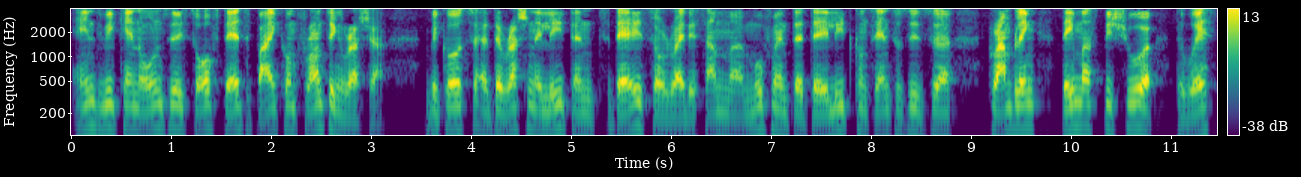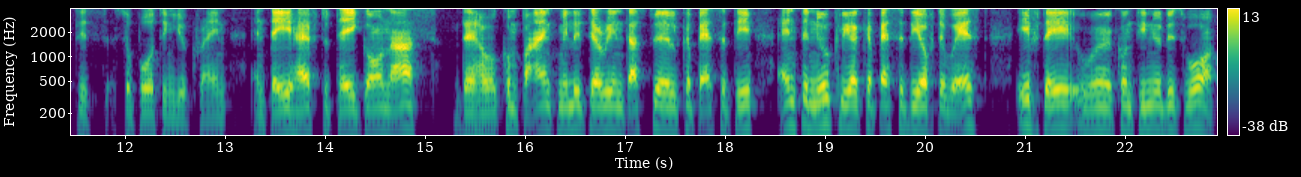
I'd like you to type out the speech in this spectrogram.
and we can only solve that by confronting Russia because uh, the Russian elite, and there is already some uh, movement that the elite consensus is uh, crumbling, they must be sure the West is supporting Ukraine and they have to take on us, the combined military industrial capacity and the nuclear capacity of the West, if they uh, continue this war.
